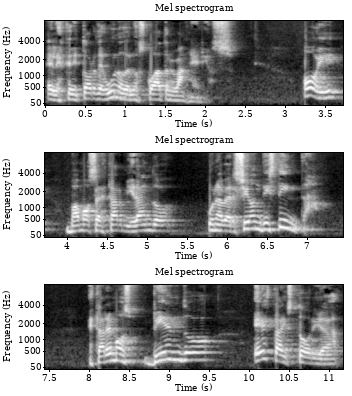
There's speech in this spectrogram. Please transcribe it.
el escritor de uno de los cuatro evangelios. Hoy vamos a estar mirando una versión distinta. Estaremos viendo esta historia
